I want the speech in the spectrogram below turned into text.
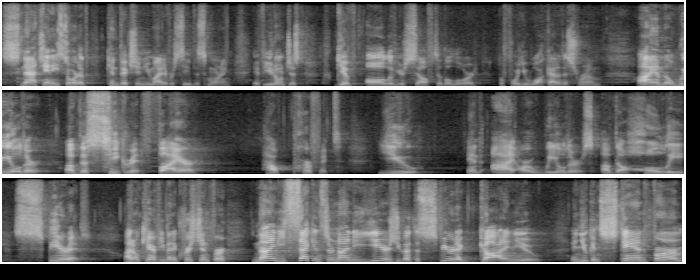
snatch any sort of conviction you might have received this morning if you don't just give all of yourself to the Lord before you walk out of this room. I am the wielder of the secret fire. How perfect. You and I are wielders of the Holy Spirit. I don't care if you've been a Christian for 90 seconds or 90 years, you got the Spirit of God in you. And you can stand firm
